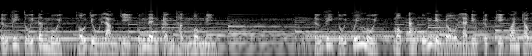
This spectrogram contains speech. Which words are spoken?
Tử vi tuổi tân mùi, thổ dù làm gì cũng nên cẩn thận mồm miệng. Tử vi tuổi quý mùi, mộc ăn uống điều độ là điều cực kỳ quan trọng.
